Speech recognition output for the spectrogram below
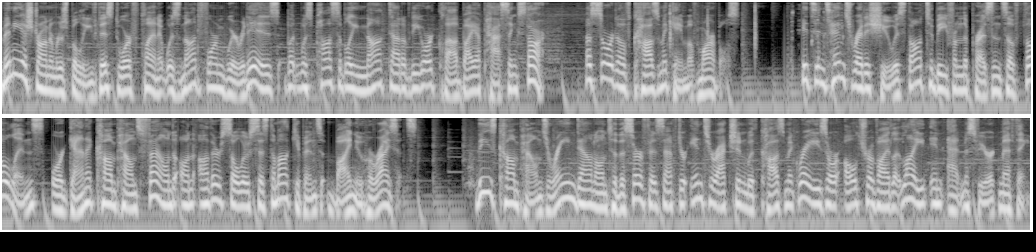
Many astronomers believe this dwarf planet was not formed where it is, but was possibly knocked out of the Oort cloud by a passing star, a sort of cosmic game of marbles. Its intense reddish hue is thought to be from the presence of tholins, organic compounds found on other solar system occupants by New Horizons. These compounds rain down onto the surface after interaction with cosmic rays or ultraviolet light in atmospheric methane.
